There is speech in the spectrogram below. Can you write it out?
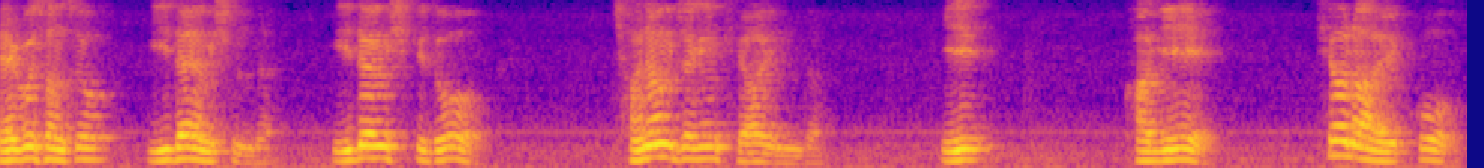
배구 선수 이다영 씨입니다. 이다영 씨도 전형적인 개화입니다. 이 각이 튀어나와 있고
